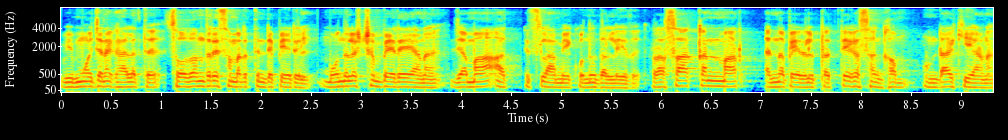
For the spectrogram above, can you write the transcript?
വിമോചന കാലത്ത് സ്വാതന്ത്ര്യ സമരത്തിന്റെ പേരിൽ മൂന്ന് ലക്ഷം പേരെയാണ് ജമാ അത് ഇസ്ലാമി കൊന്നുതള്ളിയത്. റസാക്കന്മാർ എന്ന പേരിൽ പ്രത്യേക സംഘം ഉണ്ടാക്കിയാണ്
